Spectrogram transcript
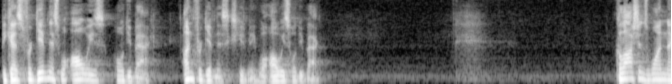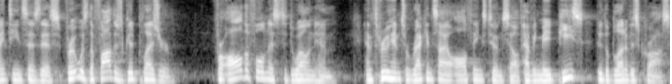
Because forgiveness will always hold you back. Unforgiveness, excuse me, will always hold you back. Colossians 1:19 says this, "For it was the Father's good pleasure for all the fullness to dwell in him, and through him to reconcile all things to himself, having made peace through the blood of his cross.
